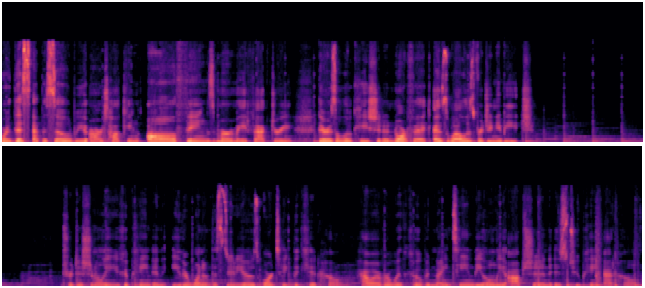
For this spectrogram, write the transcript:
For this episode, we are talking all things Mermaid Factory. There is a location in Norfolk as well as Virginia Beach. Traditionally, you could paint in either one of the studios or take the kit home. However, with COVID 19, the only option is to paint at home.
